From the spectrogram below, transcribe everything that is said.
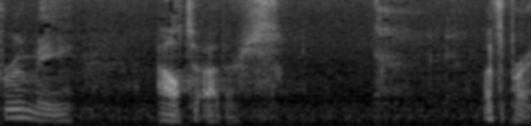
through me out to others. Let's pray.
